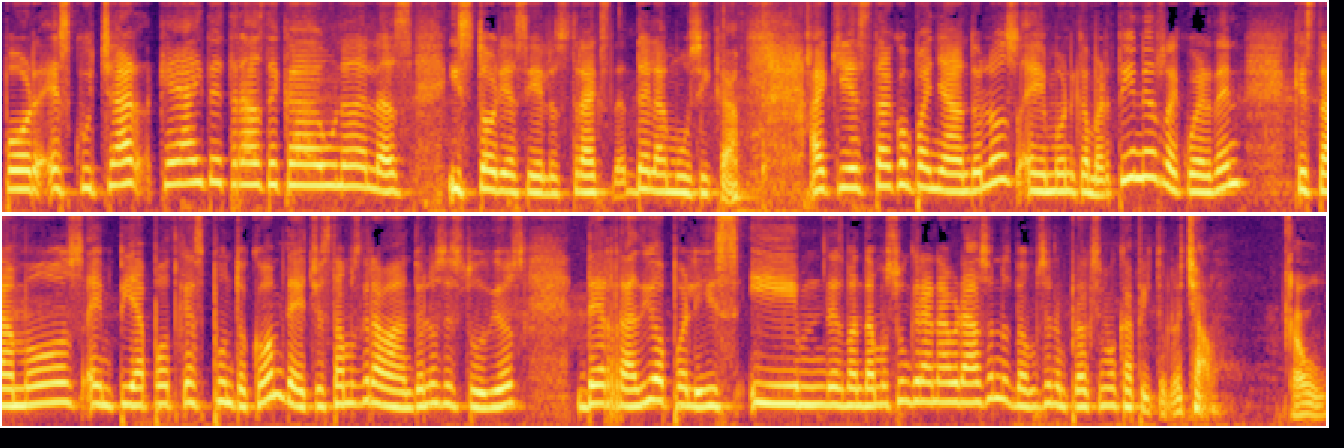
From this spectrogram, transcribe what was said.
por escuchar qué hay detrás de cada una de las historias y de los tracks de la música. Aquí está acompañándolos eh, Mónica Martínez, recuerden que estamos en piapodcast.com, de hecho estamos grabando en los estudios de Radiopolis y les mandamos un gran abrazo, nos vemos en un próximo capítulo, chao. Chao.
